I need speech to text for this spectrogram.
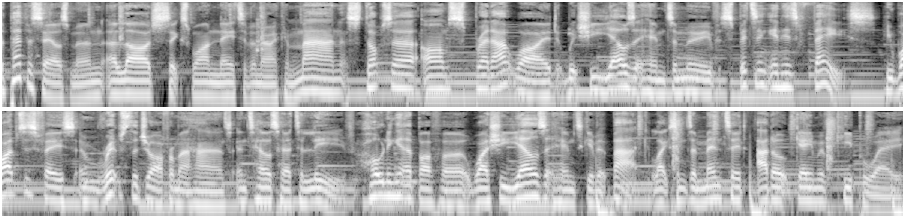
The pepper salesman, a large 6'1 Native American man, stops her, arms spread out wide, which she yells at him to move, spitting in his face. He wipes his face and rips the jar from her hands and tells her to leave, holding it above her while she yells at him to give it back, like some demented adult game of keep away,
